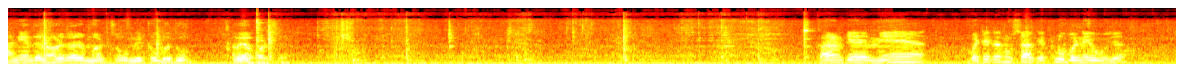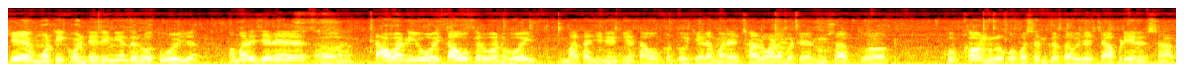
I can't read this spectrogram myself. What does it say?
આની અંદર હળદર, મરચું, મીઠું બધું હવે પડશે કારણ કે મેં બટેટાનું શાક એટલું બનાવ્યું છે કે મોટી ક્વોન્ટિટીની અંદર હોતું હોય છે. અમારે જ્યારે તાવાની હોય, તાવો કરવાનો હોય, માતાજીને ત્યાં તાવો કરતો હોય, ત્યારે અમારે છાલવાળા બટેટાનું શાક ખૂબ ખાવાનું લોકો પસંદ કરતા હોય છે, ચાપડી અને શાક.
